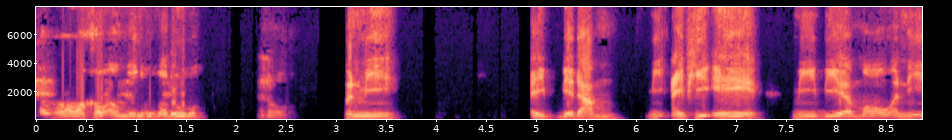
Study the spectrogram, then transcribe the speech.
แล้วพอเขาเอาเมนูมาดูโอ้โหมันมี ไอเบียร์ดำมี IPA มีเบียร์มอลต์อันนี้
